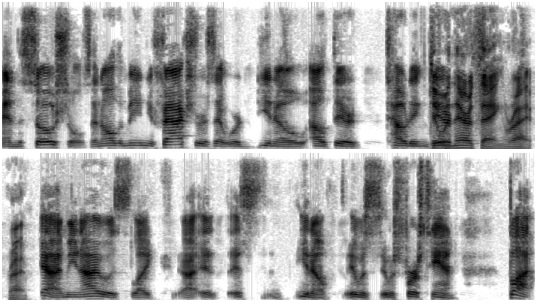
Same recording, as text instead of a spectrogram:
and the socials and all the manufacturers that were, you know, out there touting their Doing their thing. Right, right. yeah i mean i was like uh, it, it's you know it was it was firsthand but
